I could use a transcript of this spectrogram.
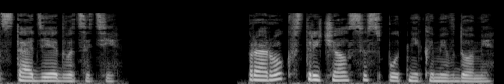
стадия 20. Пророк встречался с спутниками в доме.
